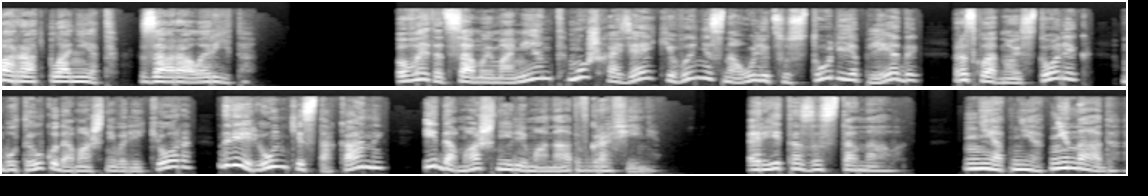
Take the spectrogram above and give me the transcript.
парад планет, заорала Рита. В этот самый момент муж хозяйки вынес на улицу стулья, пледы, раскладной столик, бутылку домашнего ликера, две рюмки, стаканы и домашний лимонад в графине. Рита застонала. «Нет, нет, не надо.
